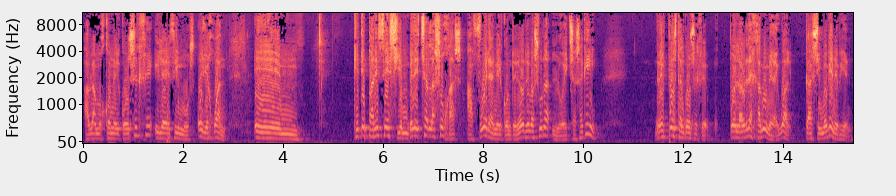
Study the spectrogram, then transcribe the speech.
hablamos con el conserje y le decimos, oye Juan, em, ¿qué te parece si en vez de echar las hojas afuera en el contenedor de basura, lo echas aquí? Respuesta del conserje, pues la verdad es que a mí me da igual, casi me viene bien.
